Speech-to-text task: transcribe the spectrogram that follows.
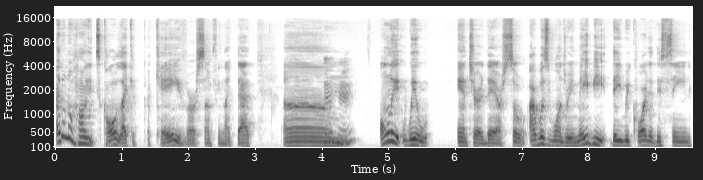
I don't know how it's called, like a, a cave or something like that. Um, Mhm. only Will enter there. So I was wondering, maybe they recorded this scene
